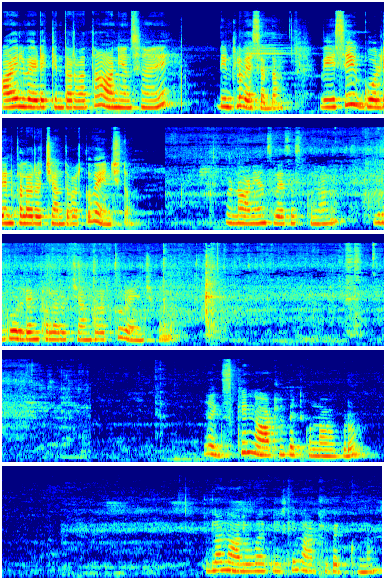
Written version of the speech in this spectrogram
ఆయిల్ వేడెక్కిన తర్వాత ఆనియన్స్ అని దీంట్లో వేసేద్దాం. వేసి గోల్డెన్ కలర్ వచ్చేంత వరకు వేయించుదాం. రెండు ఆనియన్స్ వేసేసుకున్నాను. ఇప్పుడు గోల్డెన్ కలర్ వచ్చేంత వరకు వేయించుకుందాం. ఎగ్స్కి నాట్లు పెట్టుకున్నాం ఇప్పుడు. ఇలా నాలుగు వైపులకి నాట్లు పెట్టుకున్నాం.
